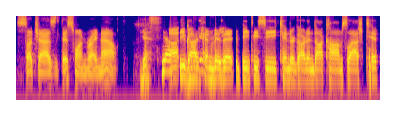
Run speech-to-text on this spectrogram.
such as this one right now. Yes. Yeah. Uh, you guys you can can- visit btckindergarten.com slash tip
